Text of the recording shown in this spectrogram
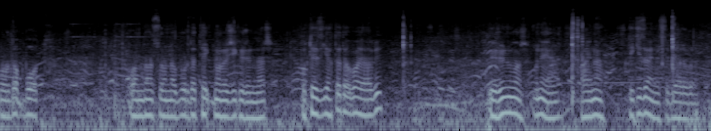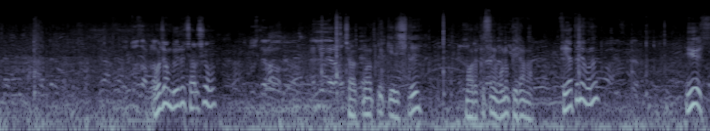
Orada bot. Ondan sonra burada teknolojik ürünler. Bu tezgahta da bayağı bir ürün var. Bu ne ya? Ayna. Dikiz aynası bir arabanın. Hocam bu ürün çalışıyor mu? 30 lira abi. 50 lira. Çakmaklık girişli. Markası ne bunun? Pirana. Fiyatı ne bunun? 100.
